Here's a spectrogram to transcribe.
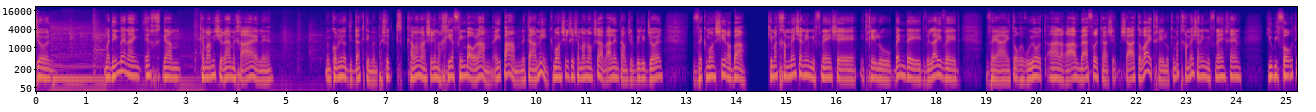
ג'ואל. מדהים בעיניי איך גם כמה משירי המחאה האלה, במקום להיות דידקטיים, הם פשוט כמה מהשירים הכי יפים בעולם, אי פעם, לטעמי, כמו השיר ששמענו עכשיו, אלנטאון של בילי ג'ואל, וכמו השיר הבא, כמעט חמש שנים לפני שהתחילו בנד אייד ולייב אייד, וההתעוררויות על הרעב באפריקה, שבשעה טובה התחילו, כמעט חמש שנים לפני כן, UB40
